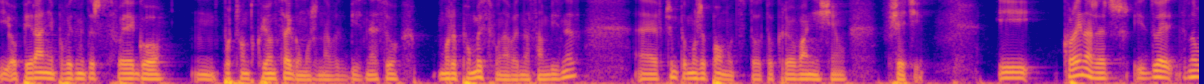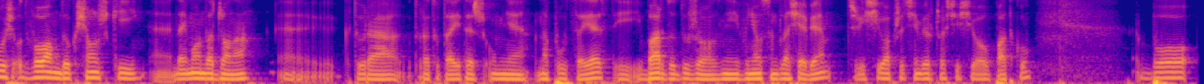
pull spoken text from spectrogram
i opieranie powiedzmy też swojego mm, początkującego może nawet biznesu, może pomysłu nawet na sam biznes, e, w czym to może pomóc, to, to kreowanie się w sieci. I kolejna rzecz, i tutaj znowu się odwołam do książki e, Diamonda Johna, która, która tutaj też u mnie na półce jest i, i bardzo dużo z niej wyniosłem dla siebie, czyli siła przedsiębiorczości, siła upadku, bo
